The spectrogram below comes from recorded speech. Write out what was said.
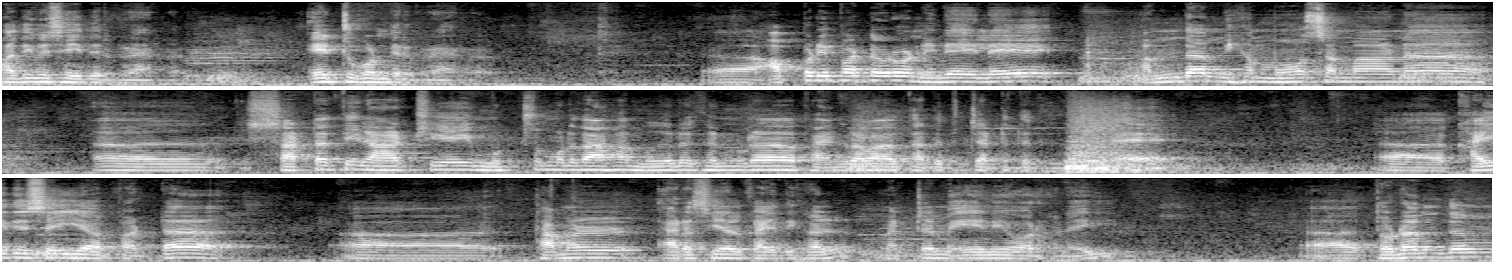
பதிவு செய்திருக்கிறார்கள் ஏற்றுக்கொண்டிருக்கிறார்கள். அப்படிப்பட்ட ஒரு நிலையிலே அந்த மிக மோசமான சட்டத்தின் ஆட்சியை முற்றுமுழுதாக மீறுகின்ற பயங்கரவாத தடுப்பு சட்டத்துக்கு கூட கைது செய்யப்பட்ட தமிழ் அரசியல் கைதிகள் மற்றும் ஏனையோர்களை தொடர்ந்தும்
